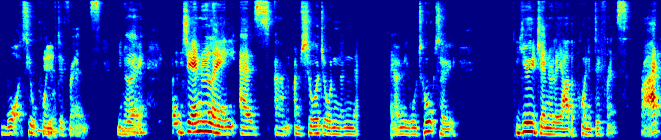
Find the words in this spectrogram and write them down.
What's your point yeah. of difference? You know, yeah. and generally, as um, I'm sure Jordan and Naomi will talk to, you generally are the point of difference, right?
